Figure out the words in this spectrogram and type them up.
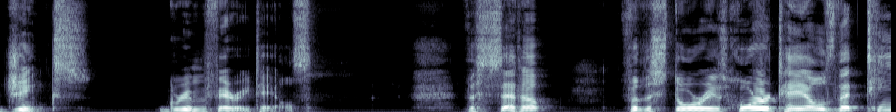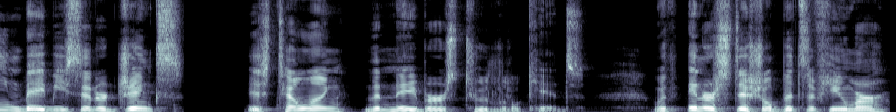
Jinx, Grim Fairy Tales. The setup for the story is horror tales that teen babysitter Jinx is telling the neighbor's two little kids with interstitial bits of humor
